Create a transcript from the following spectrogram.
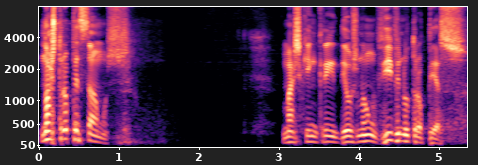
nós tropeçamos. Mas quem crê em Deus não vive no tropeço.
